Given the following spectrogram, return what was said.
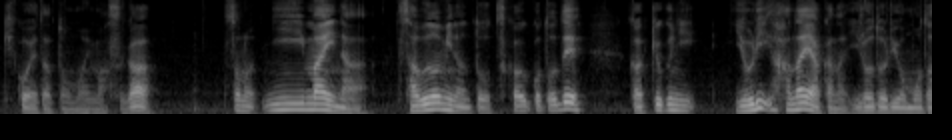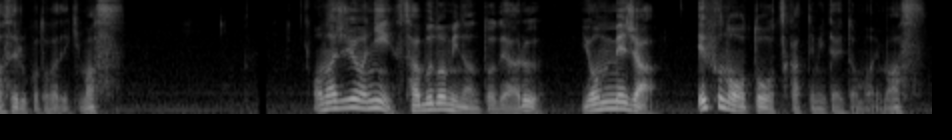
聞こえたと思いますがその2マイナーサブドミナントを使うことで楽曲により華やかな彩りを持たせることができます。同じようにサブドミナントである4メジャー F の音を使ってみたいと思います。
